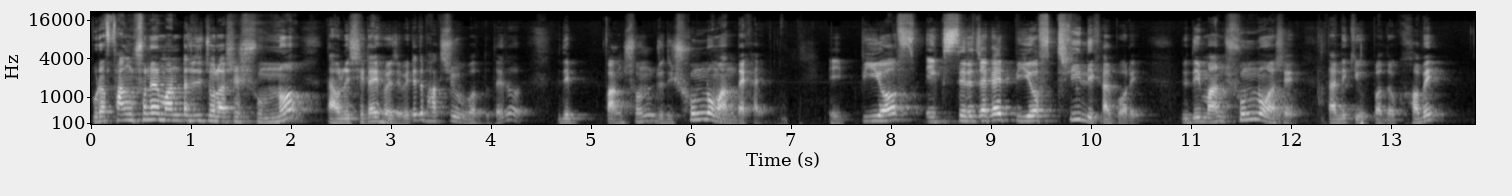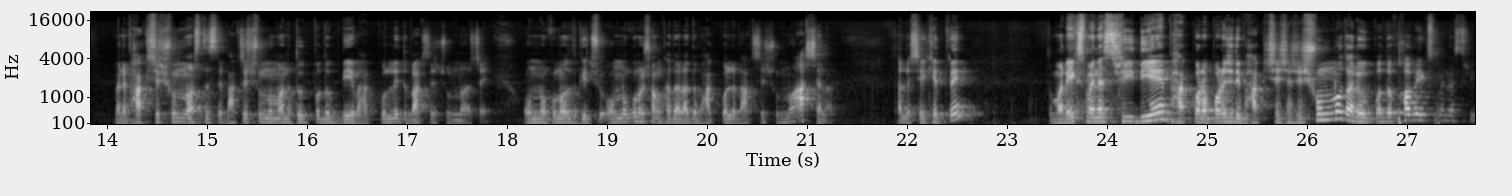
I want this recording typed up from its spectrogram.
পুরো ফাংশনের মানটা যদি চলে আসে শূন্য, তাহলে সেটাই হয়ে যাবে। এটা তো ভাগশেষ উপপাদ্য তাই তো? যদি ফাংশন যদি শূন্য মান দেখায়, এই পি অফ এক্সের জায়গায় পি অফ থ্রি লেখার পরে যদি মান শূন্য আসে, তাহলে কি উৎপাদক হবে? মানে ভাগশেষ শূন্য আসতেছে। ভাগশেষ শূন্য মানে তো উৎপাদক দিয়ে ভাগ করলে তো ভাগশেষ শূন্য আসে। অন্য কোনো কিছু, অন্য কোনো সংখ্যা দ্বারা তো ভাগ করলে ভাগশেষ শূন্য আসে না। তাহলে সেক্ষেত্রে তোমার এক্স মাইনাস থ্রি দিয়ে ভাগ করার পরে যদি ভাগ শেষ আসে শূন্য, তাহলে উৎপাদক হবে এক্স মাইনাস থ্রি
